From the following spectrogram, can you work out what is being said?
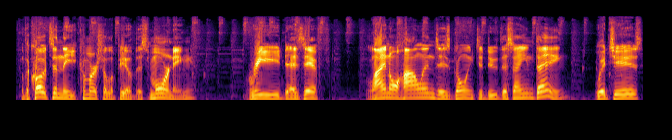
Well, the quotes in the commercial appeal this morning read as if Lionel Hollins is going to do the same thing, which is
